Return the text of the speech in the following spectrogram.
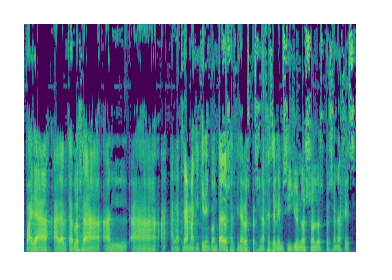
para adaptarlos a, al- a- a la trama que quieren contar. O sea, al final los personajes del MCU no son los personajes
